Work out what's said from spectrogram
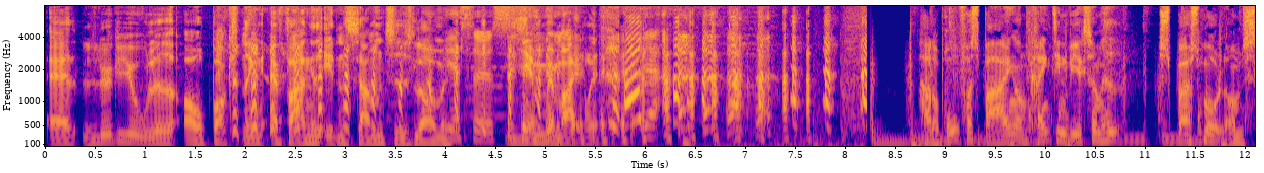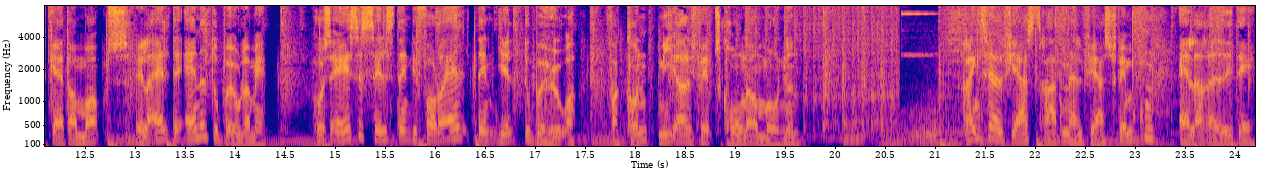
at lykkehjulet og boksning er fanget i den samme tidslomme. Yes, yes. Hjemme med mig, Britt. Har du brug for sparring omkring din virksomhed? Spørgsmål om skat og moms, eller alt det andet, du bøvler med? Hos Ase Selvstændig får du alt den hjælp, du behøver, for kun 99 kroner om måneden. Ring til 70 13 70 15 allerede i dag.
